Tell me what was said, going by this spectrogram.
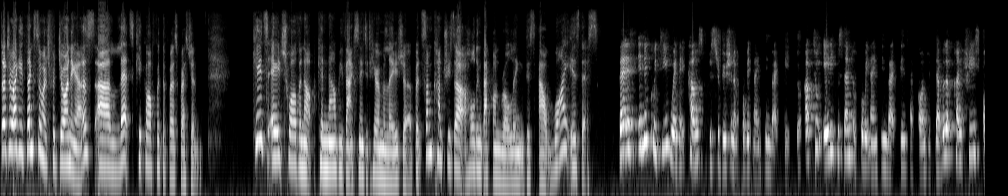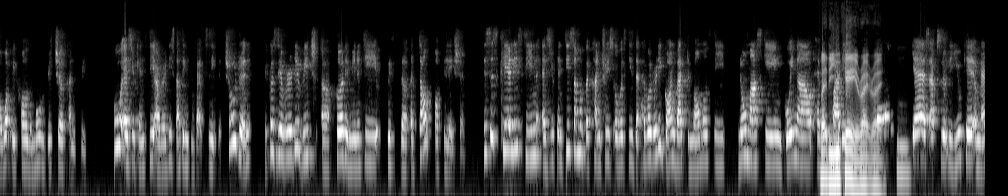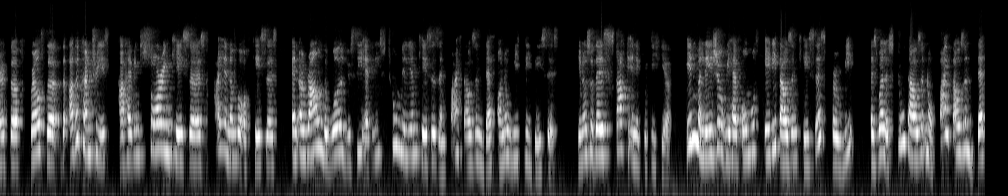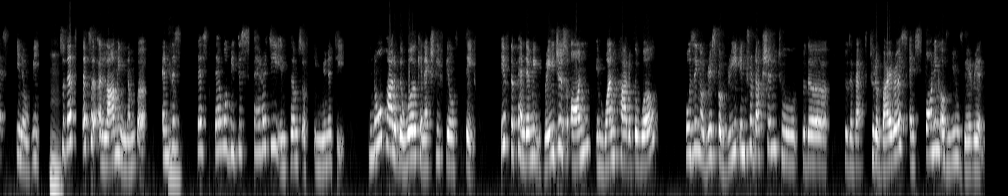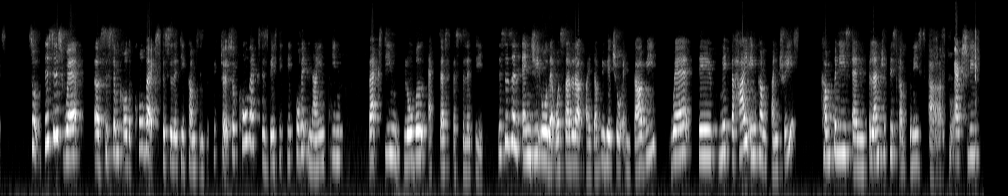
Dr. Rakhee, thanks so much for joining us. Uh, let's kick off with the first question. Kids aged 12 and up can now be vaccinated here in Malaysia, but some countries are holding back on rolling this out. Why is this? There is inequity when it comes to distribution of COVID 19 vaccines. So, up to 80% of COVID 19 vaccines have gone to developed countries or what we call the more richer countries, who, as you can see, are already starting to vaccinate the children because they've already reached a herd immunity with the adult population. This is clearly seen as you can see some of the countries overseas that have already gone back to normalcy, no masking, going out, having like the parties. UK, right, right. Mm. Yes, absolutely. UK, America. Whereas the, the other countries are having soaring cases, higher number of cases. And around the world, you see at least 2 million cases and 5,000 deaths on a weekly basis. You know, so there is stark inequity here. In Malaysia, we have almost 80,000 cases per week, as well as 2,000, no, 5,000 deaths in a week. Mm. So that's that's an alarming number. And Yeah. this there's, there will be disparity in terms of immunity. No part of the world can actually feel safe. If the pandemic rages on in one part of the world, posing a risk of reintroduction to, to the to the vac- to the virus and spawning of new variants. So this is where a system called the COVAX facility comes into picture. So COVAX is basically COVID-19 vaccine global access facility. This is an NGO that was started up by WHO and Gavi, where they make the high income countries, companies and philanthropist companies uh, to actually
